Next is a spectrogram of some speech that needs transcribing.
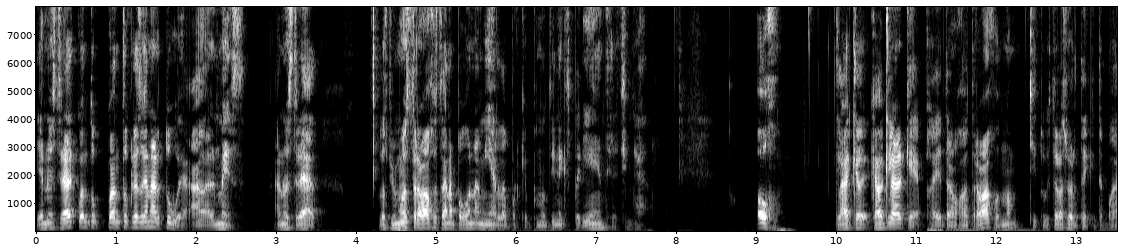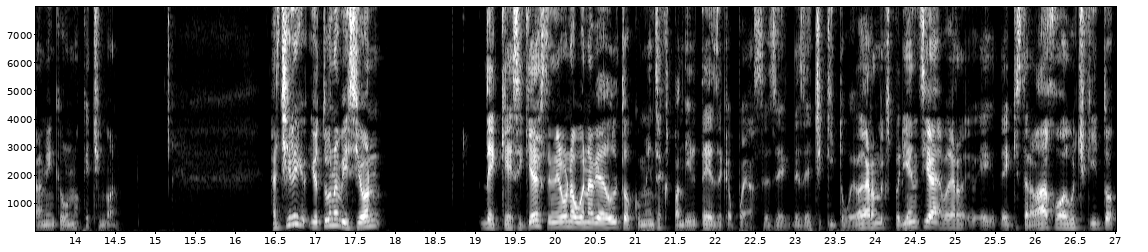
Y a nuestra edad, ¿cuánto, cuánto crees ganar tú, güey? Al mes. A nuestra edad. Los primeros trabajos están a pagar una mierda porque pues, no tiene experiencia y la chingada. Ojo. Claro que, cabe aclarar que pues, hay trabajo a trabajo, ¿no? Si tuviste la suerte de que te pagaran bien que uno, qué chingón. Al chile yo tuve una visión de que si quieres tener una buena vida adulto, comienza a expandirte desde que puedas, desde, desde chiquito, güey. Va agarrando experiencia, va agarrando eh, X trabajo, algo chiquito,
